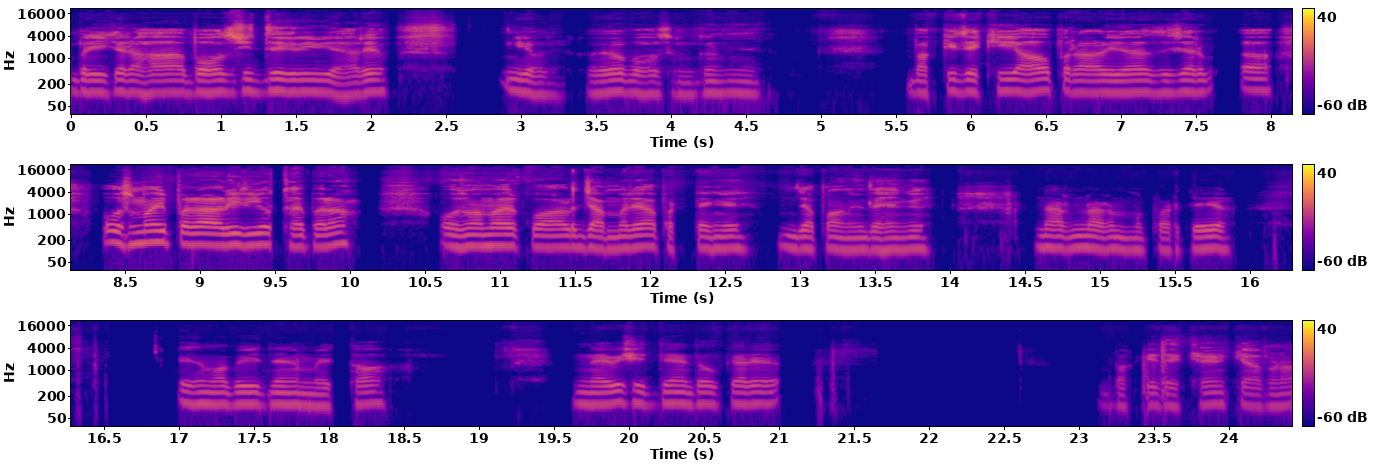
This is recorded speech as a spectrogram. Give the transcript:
ਬਰੀਕ ਰਹਾ, ਬਹੁਤ ਸਿੱਧੇ ਗਰੀਬ ਆ ਰਹੇ ਹੋ। ਇਹ ਦੇਖੋ ਬਹੁਤ ਸੰਗਣ ਬਾਕੀ ਦੇਖੀ ਆਓ ਪਰਾਲੀ ਦਾ ਸਿਰ ਉਸ ਮੈਂ ਪਰਾਲੀ ਦੀ ਉੱਥੇ ਪਰ, ਉਸ ਮੈਂ ਮੇਰੇ ਕੁਆੜ ਜੰਮ ਰਿਹਾ ਪੱਟेंगे ਜਾਂ ਪਾਣੀ ਦੇंगे ਨਰਮ ਨਰਮ ਪੜਦੇ ਆ। इसमें बीज देंगे मेथा नए भी सीधे हैं तो कह रहे बाकी देखें क्या बना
